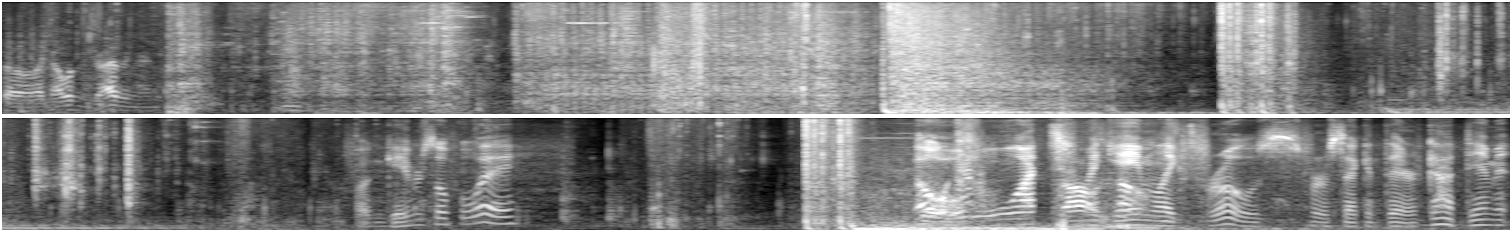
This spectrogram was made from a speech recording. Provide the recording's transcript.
so like I wasn't driving or anything. Fucking gave herself away. Oh, what? Oh, My no. game like froze for a second there. God damn it.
